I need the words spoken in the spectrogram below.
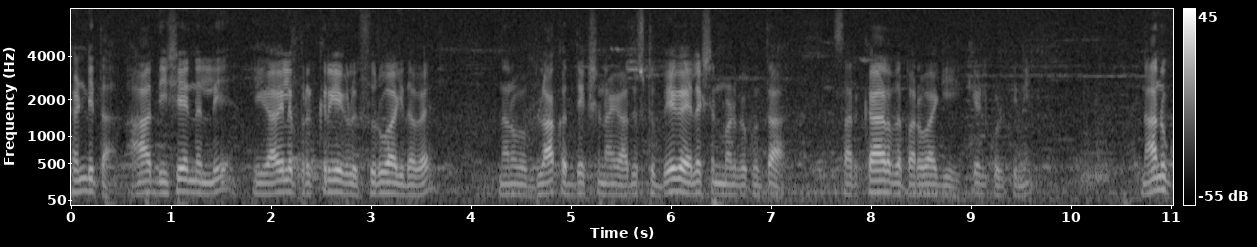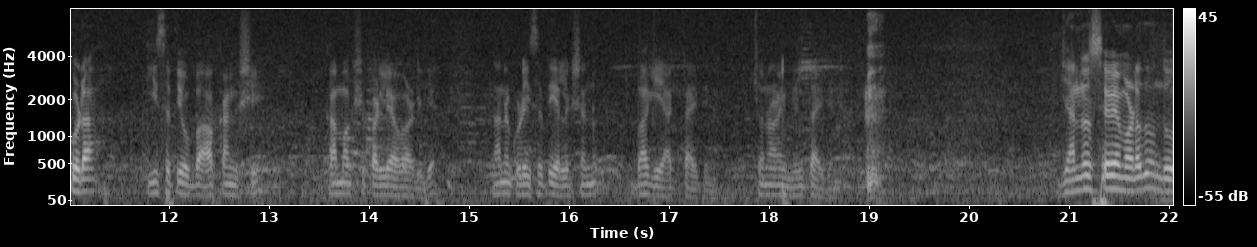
ಖಂಡಿತ. ಆ ದಿಶೆಯಲ್ಲಿ ಈಗಾಗಲೇ ಪ್ರಕ್ರಿಯೆಗಳು ಶುರುವಾಗಿದ್ದಾವೆ. ನಾನು ಬ್ಲಾಕ್ ಅಧ್ಯಕ್ಷನಾಗಿ ಆದಷ್ಟು ಬೇಗ ಎಲೆಕ್ಷನ್ ಮಾಡಬೇಕು ಅಂತ ಸರ್ಕಾರದ ಪರವಾಗಿ ಕೇಳ್ಕೊಳ್ತೀನಿ. ನಾನು ಕೂಡ ಈ ಸತಿ ಒಬ್ಬ ಆಕಾಂಕ್ಷಿ ಕಾಮಾಕ್ಷಿ ಪಳ್ಳಿ ವಾರ್ಡ್ಗೆ ನಾನು ಕೂಡ ಈ ಸತಿ ಎಲೆಕ್ಷನ್ನು ಭಾಗಿಯಾಗ್ತಾ ಇದ್ದೀನಿ. ಚುನಾವಣೆಗೆ ನಿಲ್ತಾ ಇದ್ದೀನಿ. ಜನರ ಸೇವೆ ಮಾಡೋದು ಒಂದು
